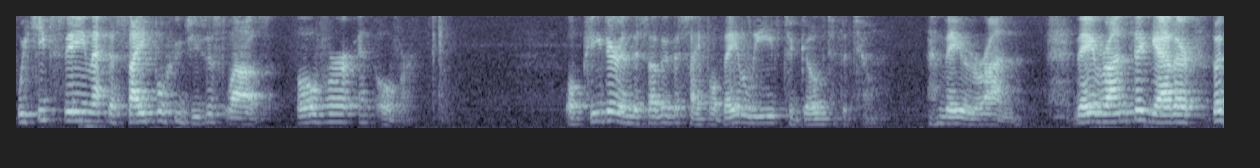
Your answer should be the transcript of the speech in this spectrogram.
we keep seeing that disciple who Jesus loves over and over. Well, Peter and this other disciple, they leave to go to the tomb. And they run. They run together, but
